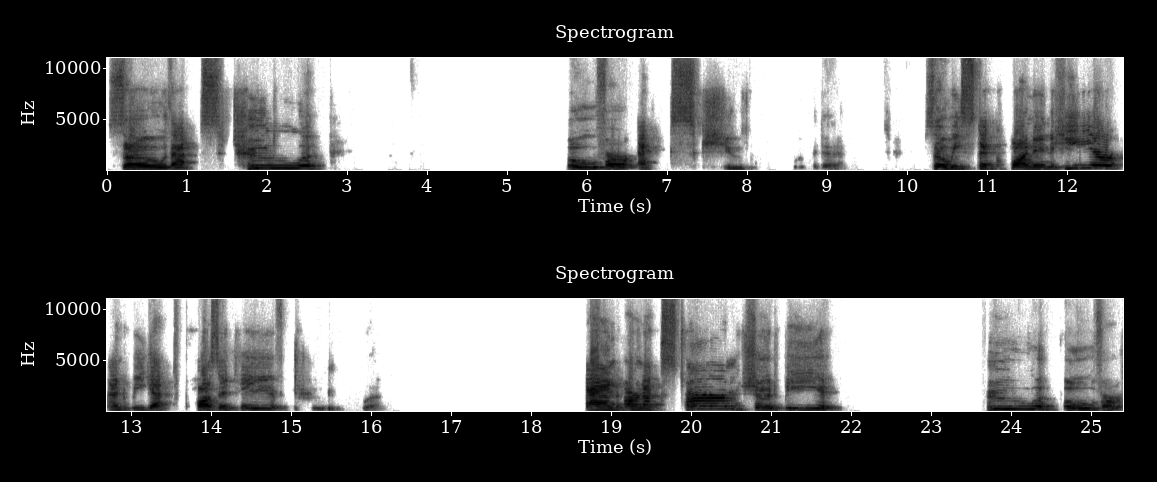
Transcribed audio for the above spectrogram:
So that's two over x cubed. So we stick one in here and we get positive two. And our next term should be two over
